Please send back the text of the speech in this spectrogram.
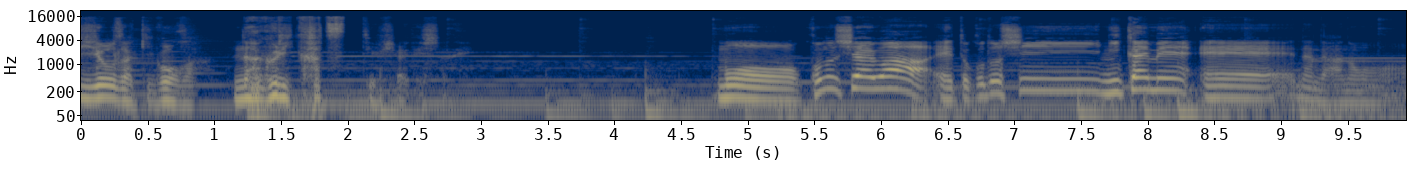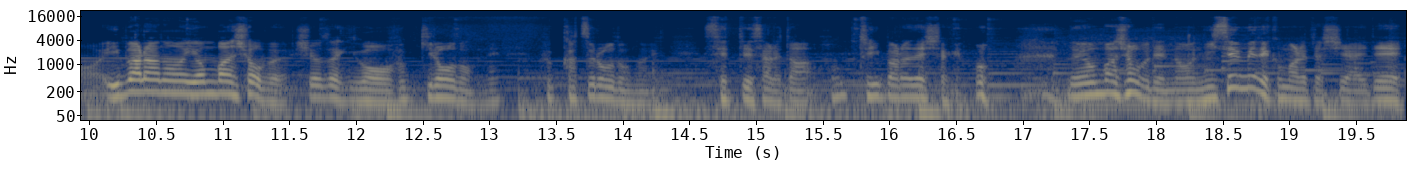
塩崎豪が殴り勝つっていう試合でしたね。もう、この試合は、えっ、と、今年2回目、えー、なんだ、あの、茨の4番勝負、塩崎号復帰ロードね、復活ロードの、ね、設定された、本当茨でしたけど、の4番勝負での2戦目で組まれた試合で、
